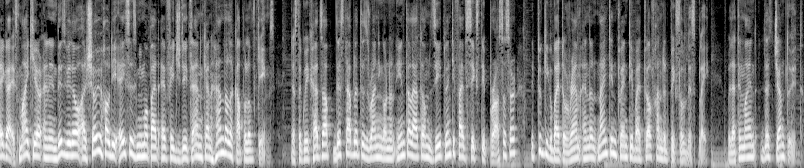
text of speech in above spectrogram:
Hey guys, Mike here and in this video I'll show you how the Asus MemoPad FHD10 can handle a couple of games. Just a quick heads up, this tablet is running on an Intel Atom Z2560 processor with 2GB of RAM and a 1920 by 1200 pixel display. With that in mind, let's jump to it.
